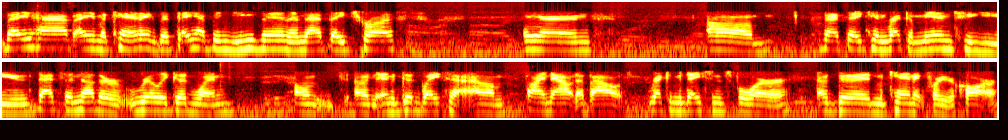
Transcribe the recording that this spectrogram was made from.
they have a mechanic that they have been using and that they trust, and um, that they can recommend to you. That's another really good one on, on and a good way to um, find out about recommendations for a good mechanic for your car.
